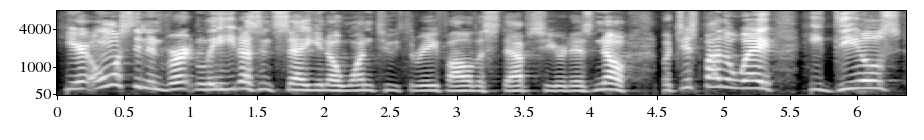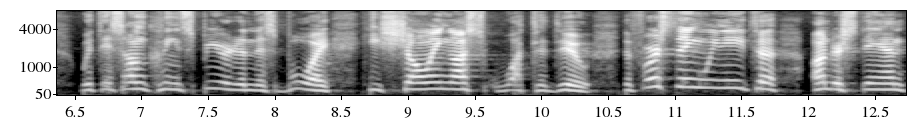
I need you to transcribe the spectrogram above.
here, almost inadvertently. He doesn't say, you know, one, two, three, follow the steps, here it is. No, but just by the way he deals with this unclean spirit in this boy, he's showing us what to do. The first thing we need to understand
